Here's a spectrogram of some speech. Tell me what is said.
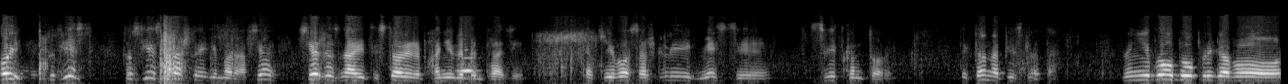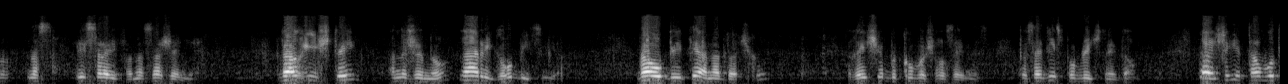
Ой, тут есть, тут есть страшная гемора. Все, все же знают историю Рабханида Бентрази, как его сожгли вместе с свитком Торы. Так там написано так. На него был приговор на Исраифа, на сожжение. Дал Ишты, а на жену, на Арига, убить ее. На убитый, а на дочку. Гейша Бекуба Шалзейнес. Посадить в публичный дом. Дальше Талмуд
